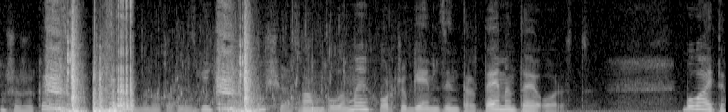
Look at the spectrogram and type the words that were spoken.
Ну що ж, окей, це минута для звідчення. тому що з вами були ми, Horcho Games Entertainment та Орест. Бувайте!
